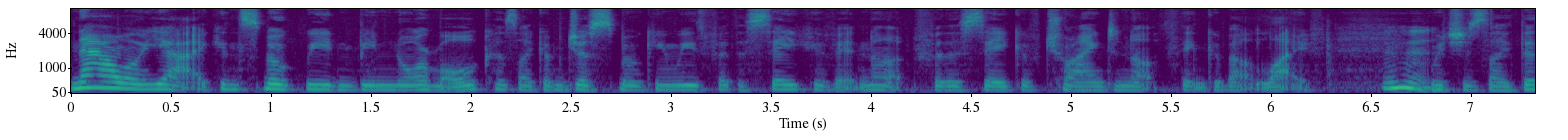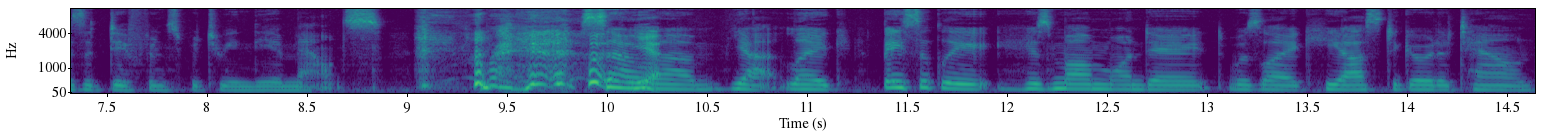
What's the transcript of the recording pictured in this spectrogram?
now yeah i can smoke weed and be normal because like i'm just smoking weed for the sake of it not for the sake of trying to not think about life which is like there's a difference between the amounts right so Yeah. um yeah like basically his mom one day was like he asked to go to town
